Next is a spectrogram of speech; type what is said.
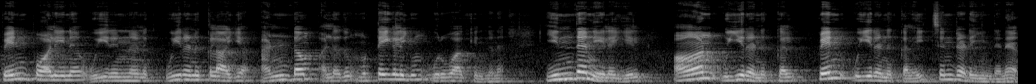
பெண் பாலின உயிரினு உயிரணுக்களாகிய அண்டம் அல்லது முட்டைகளையும் உருவாக்கின்றன. இந்த நிலையில் ஆண் உயிரணுக்கள் பெண் உயிரணுக்களை சென்றடைகின்றன.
